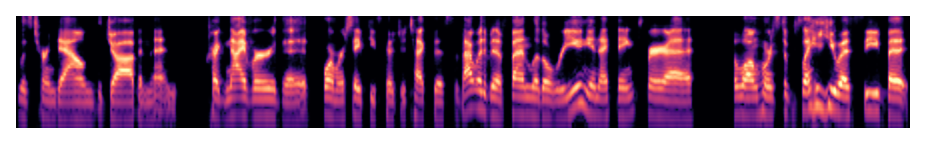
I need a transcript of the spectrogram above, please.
was turned down the job. And then Craig Naivar, the former safeties coach of Texas. So that would have been a fun little reunion, I think, for uh, the Longhorns to play USC. But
